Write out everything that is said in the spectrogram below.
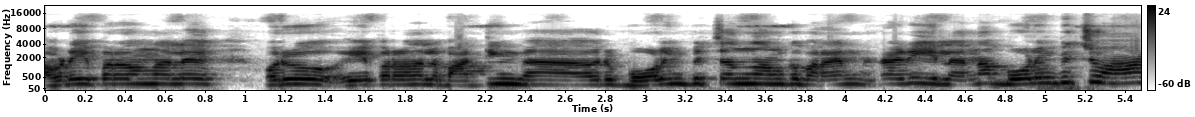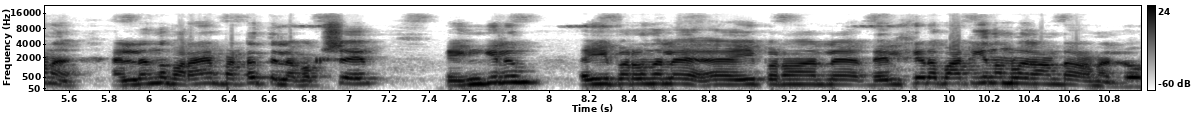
അവിടെ ഈ പറയുന്ന പോലെ ഒരു ഈ പറയുന്ന പോലെ ബാറ്റിംഗ് ഒരു ബോളിംഗ് പിച്ച് എന്ന് നമുക്ക് പറയാൻ കഴിയില്ല. എന്നാൽ ബോളിംഗ് പിച്ചും ആണ്. അല്ലെന്ന് പറയാൻ പറ്റത്തില്ല. പക്ഷേ എങ്കിലും ഈ പറയുന്ന ഈ പോലെ ഡൽഹിയുടെ ബാറ്റിംഗ് നമ്മൾ കണ്ടതാണല്ലോ.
